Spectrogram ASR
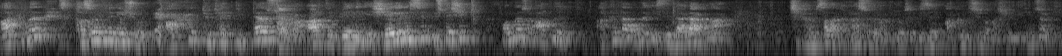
aklı tasavvuf dediği şu, aklı tükettikten sonra artık belli bir eşiğe gelirsin, üsteşik. Ondan sonra aklı, akılda oradaki istidlali akıl ha. Çıkarımsal akıl, rasyonel akıl. Yoksa bizim akıl dışında başka bir bildiğimiz yok ki.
